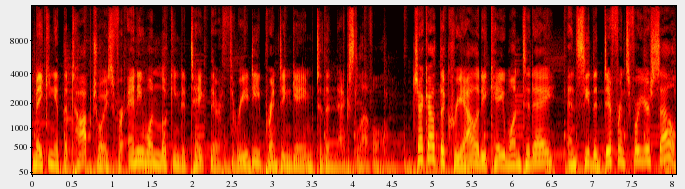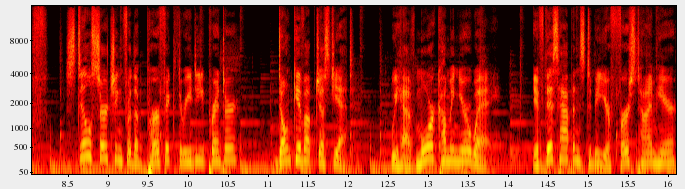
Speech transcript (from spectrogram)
making it the top choice for anyone looking to take their 3D printing game to the next level. Check out the Creality K1 today and see the difference for yourself. Still searching for the perfect 3D printer? Don't give up just yet. We have more coming your way. If this happens to be your first time here,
